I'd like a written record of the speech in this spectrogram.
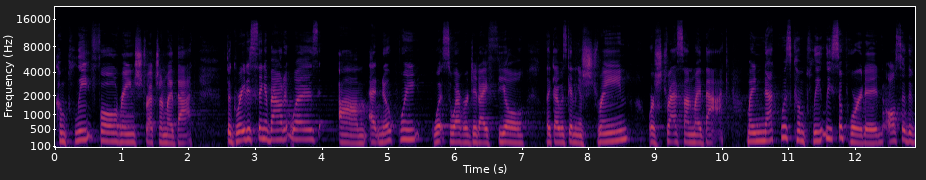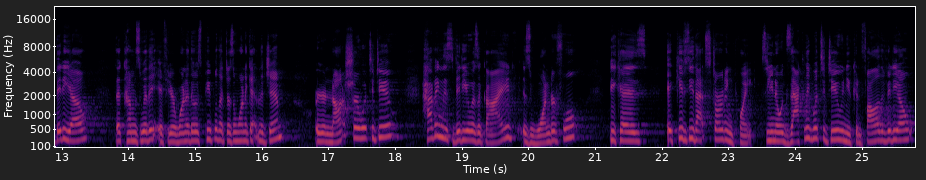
complete full range stretch on my back. The greatest thing about it was um, at no point whatsoever did I feel like I was getting a strain or stress on my back. My neck was completely supported. Also, the video that comes with it, if you're one of those people that doesn't want to get in the gym, or you're not sure what to do, having this video as a guide is wonderful because it gives you that starting point. So you know exactly what to do and you can follow the video.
